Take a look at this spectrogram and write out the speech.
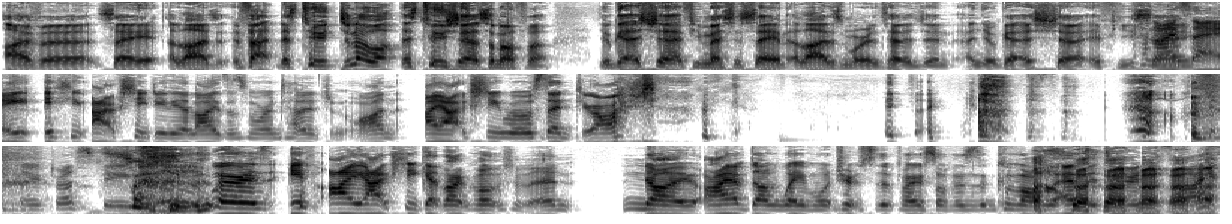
Either say Eliza. In fact, there's two. Do you know what? There's two shirts on offer. You'll get a shirt if you message saying Eliza's more intelligent, and you'll get a shirt if you Can say. I say, if you actually do the Eliza's more intelligent one, I actually will send you our shirt. I don't trust- I'm so trusting. Whereas if I actually get that compliment, no, I have done way more trips to the post office than Kamal will ever do in his life.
